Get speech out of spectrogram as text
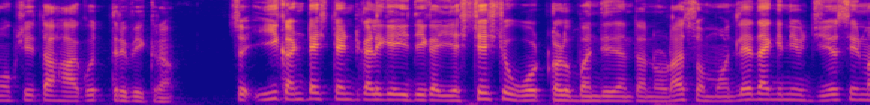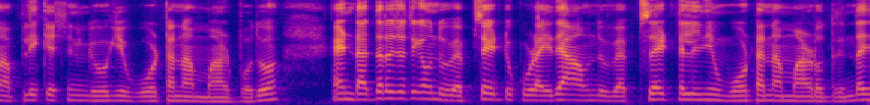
ಮೋಕ್ಷಿತ ಹಾಗೂ ತ್ರಿವಿಕ್ರಮ್. ಸೊ ಈ ಕಂಟೆಸ್ಟೆಂಟ್ಗಳಿಗೆ ಇದೀಗ ಎಷ್ಟೆಷ್ಟು ವೋಟ್ಗಳು ಬಂದಿದೆ ಅಂತ ನೋಡೋಣ. ಸೊ ಮೊದಲೇದಾಗಿ ನೀವು ಜಿಯೋ ಸಿನಿಮಾ ಅಪ್ಲಿಕೇಶನ್ಗೆ ಹೋಗಿ ವೋಟನ್ನು ಮಾಡ್ಬೋದು. ಆ್ಯಂಡ್ ಅದರ ಜೊತೆಗೆ ಒಂದು ವೆಬ್ಸೈಟು ಕೂಡ ಇದೆ. ಆ ಒಂದು ವೆಬ್ಸೈಟಲ್ಲಿ ನೀವು ವೋಟನ್ನು ಮಾಡೋದ್ರಿಂದ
